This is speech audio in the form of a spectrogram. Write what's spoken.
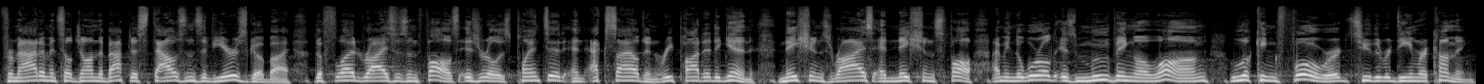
From Adam until John the Baptist, thousands of years go by. The flood rises and falls. Israel is planted and exiled and repotted again. Nations rise and nations fall. I mean, the world is moving along, looking forward to the Redeemer coming.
